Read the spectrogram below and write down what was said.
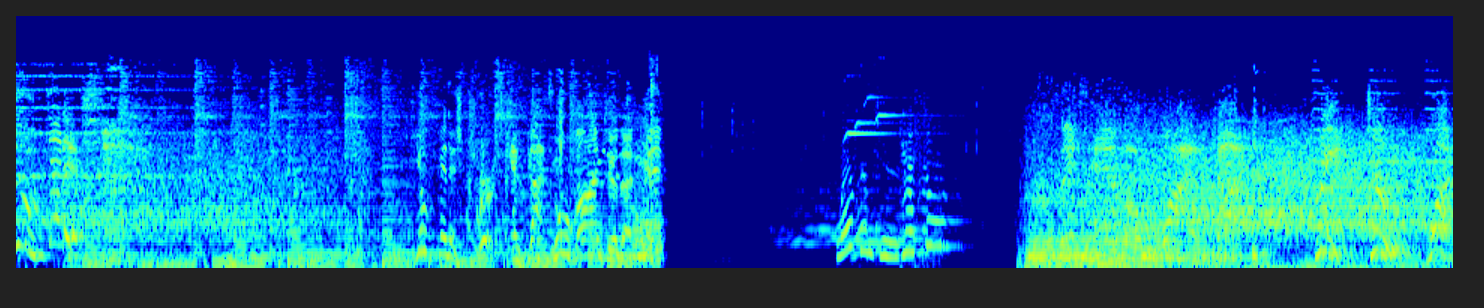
You did it! You finished first and got move on to the next. Let's have a wild night. Three, two, one,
